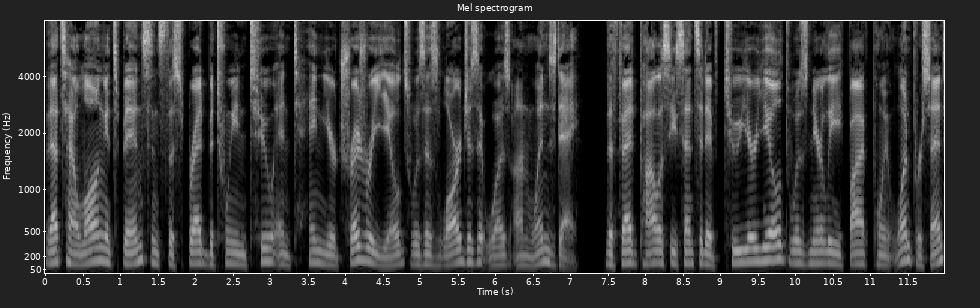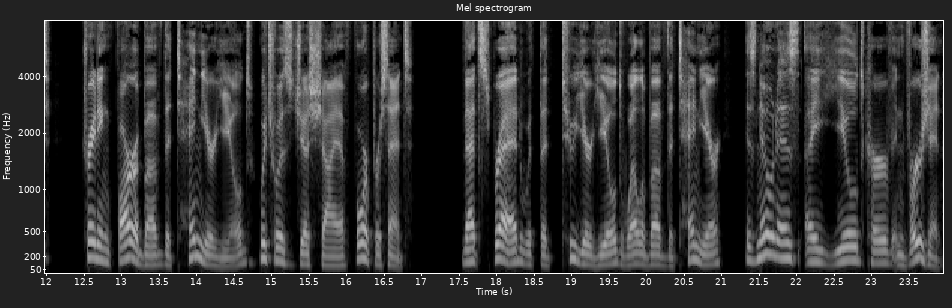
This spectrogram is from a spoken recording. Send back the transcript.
That's how long it's been since the spread between 2 and 10 year Treasury yields was as large as it was on Wednesday. The Fed policy sensitive two year yield was nearly 5.1%, trading far above the 10 year yield, which was just shy of 4%. That spread, with the two year yield well above the 10 year, is known as a yield curve inversion,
